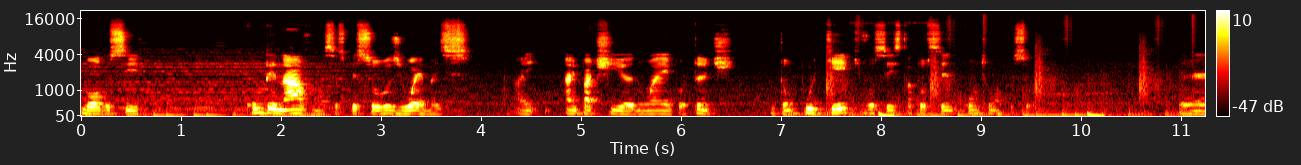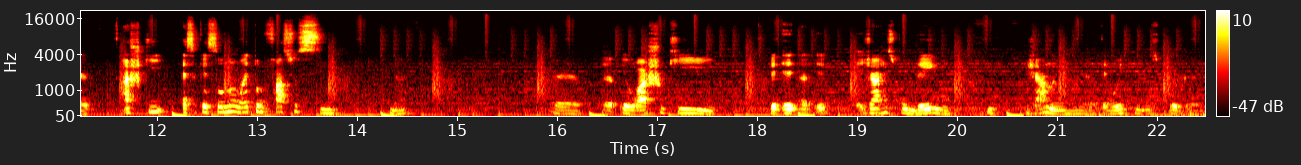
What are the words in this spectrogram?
logo se condenavam essas pessoas de ué, mas a, a empatia não é importante? Então por que, que você está torcendo contra uma pessoa? É, acho que essa questão não é tão fácil assim. Né? É, eu acho que já respondendo, já não, né? tem oito minutos de programa.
